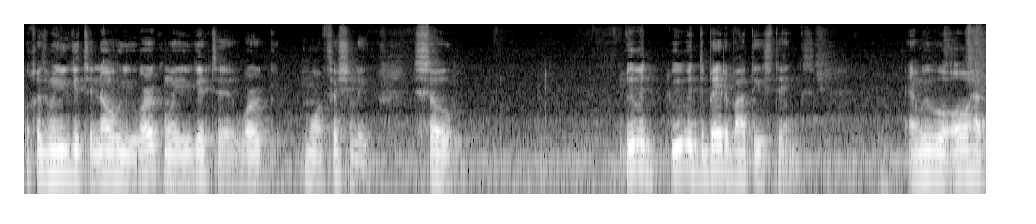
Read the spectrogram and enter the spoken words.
Because when you get to know who you work with, you get to work more efficiently. So we would we would debate about these things, and we will all have.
